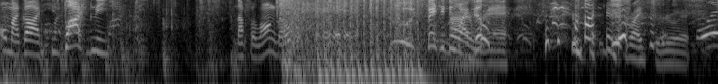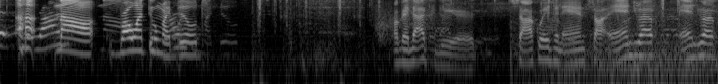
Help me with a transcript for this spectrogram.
Oh my god, he's boxed me. Not for long though. He's basically doing my I build. Ran. right through it. What? Uh, Ron? no, bro went through my build. Okay, that's weird. Shockwave and and shot and you have and you have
